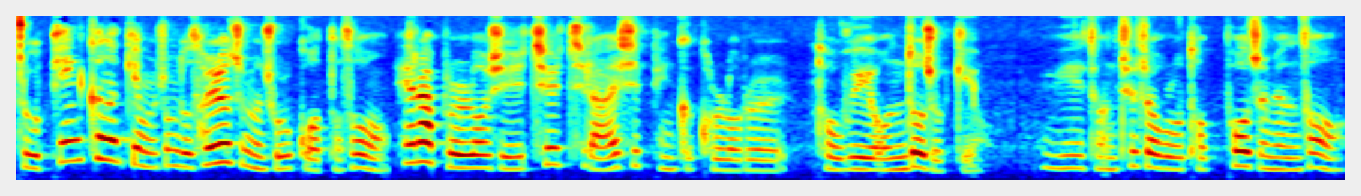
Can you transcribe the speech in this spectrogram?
그리고 핑크 느낌을 좀 더 살려주면 좋을 것 같아서 헤라 블러쉬 77 icy pink 컬러를 더 위에 얹어줄게요. 위에 전체적으로 덮어주면서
